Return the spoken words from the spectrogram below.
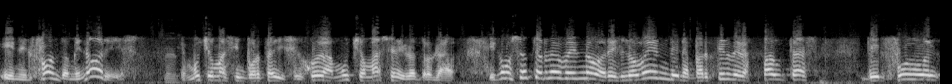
en el fondo menores. Es mucho más importante y se juega mucho más en el otro lado. Y como son torneos menores, lo venden a partir de las pautas del fútbol,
